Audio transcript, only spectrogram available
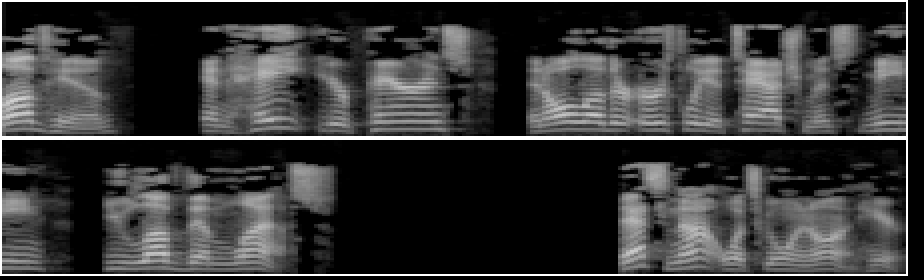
love him, and hate your parents and all other earthly attachments, meaning you love them less. That's not what's going on here.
